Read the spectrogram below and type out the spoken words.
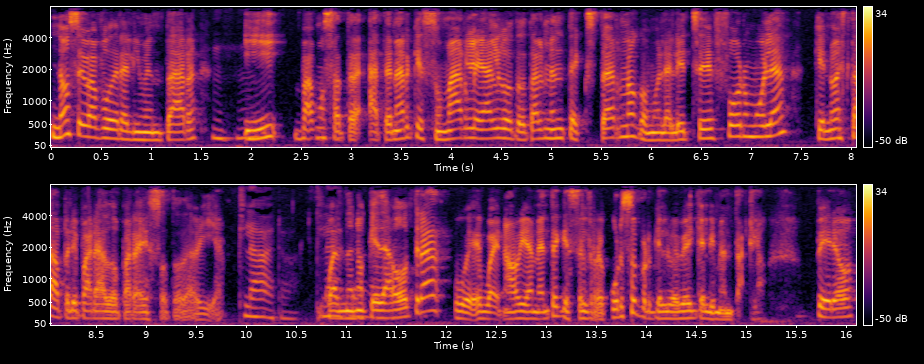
no se va a poder alimentar y vamos a, tener que sumarle algo totalmente externo como la leche de fórmula que no está preparado para eso todavía. Claro. Cuando no queda otra, bueno, obviamente que es el recurso porque el bebé hay que alimentarlo. Pero,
